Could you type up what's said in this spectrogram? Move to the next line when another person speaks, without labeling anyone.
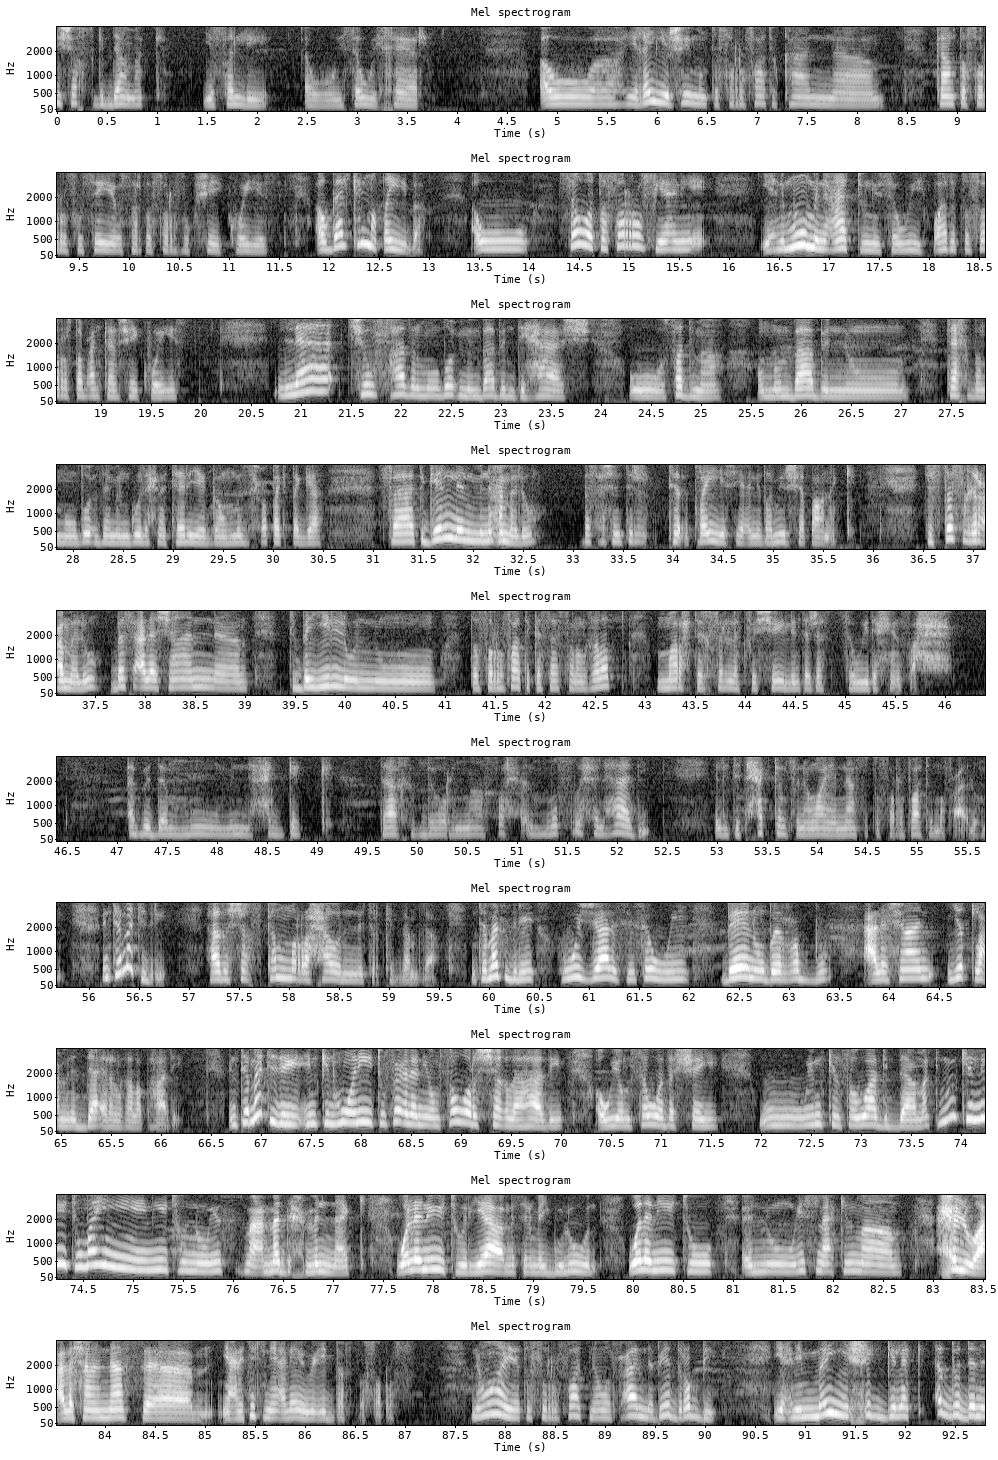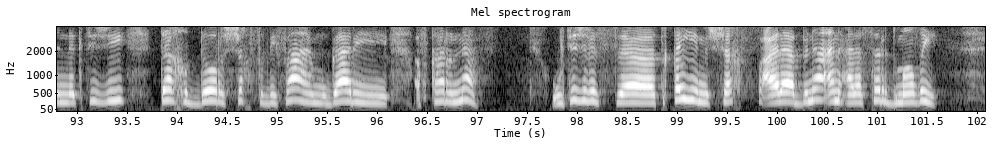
يجي شخص قدامك يصلي أو يسوي خير أو يغير شيء من تصرفاته كان كان تصرفه سيء وصار تصرفه شيء كويس أو قال كلمة طيبة أو سوى تصرف يعني يعني مو من عادته إنه يسويه وهذا التصرف طبعا كان شيء كويس. لا تشوف هذا الموضوع من باب اندهاش وصدمة ومن باب إنه تاخذ الموضوع زي ما نقول إحنا تريقة ومزح وطقطقة. فتقلل من عمله بس عشان تريح يعني ضمير شيطانك. تستصغر عمله بس علشان آه، تبين له إنه تصرفاتك أساسا الغلط ما راح تغفر لك في الشيء اللي أنت جالس تسويه دحين صح؟ ابدا مو من حقك تاخذ دور الناصح المصلح الهادي اللي تتحكم في نوايا الناس وتصرفاتهم وأفعالهم. أنت ما تدري هذا الشخص كم مرة حاول إنه يترك الذنب ذا. أنت ما تدري هو جالس يسوي بينه وبين ربه علشان يطلع من الدائرة الغلط هذه. أنت ما تدري يمكن هو نيته فعلا يوم صور الشغلة هذه أو يوم سوى ذا الشيء ويمكن سواه قدامك. ممكن نيته ما هي نيته إنه يسمع مدح منك ولا نيته رياء مثل ما يقولون ولا نيته إنه يسمع كلمة حلوة علشان الناس يعني تثني عليه ويعيد ذا التصرف نوايا تصرفاتنا وأفعالنا بيد ربي. يعني ما يحق لك ابدا إنك تجي تاخذ دور الشخص اللي فاهم وقاري أفكار الناس وتجلس آه، تقيم الشخص على بناء على سرد ماضيه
